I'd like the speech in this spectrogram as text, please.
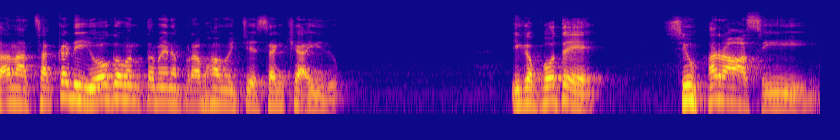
చాలా చక్కటి యోగవంతమైన ప్రభావం ఇచ్చే సంఖ్య ఐదు. ఇకపోతే సింహరాశి.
